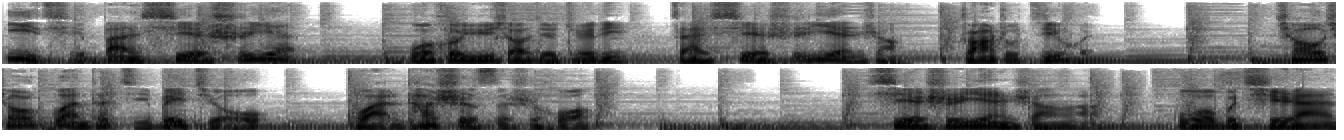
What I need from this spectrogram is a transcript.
一起办谢师宴。我和于小姐决定在谢师宴上。抓住机会，悄悄灌他几杯酒，管他是死是活。谢师宴上啊，果不其然，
